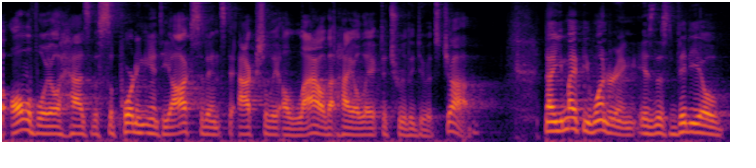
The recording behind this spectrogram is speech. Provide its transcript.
the olive oil has the supporting antioxidants to actually allow that high oleic to truly do its job. Now you might be wondering, is this video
